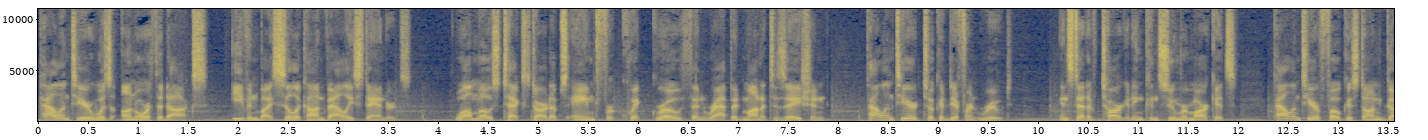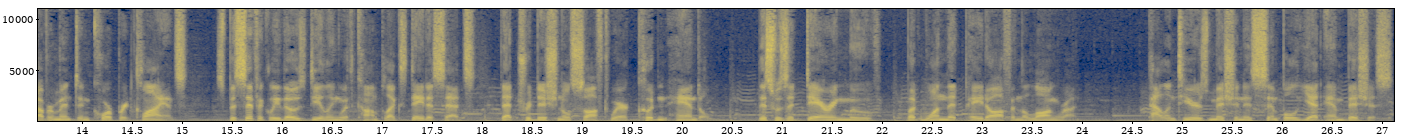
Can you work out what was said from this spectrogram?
Palantir was unorthodox, even by Silicon Valley standards. While most tech startups aimed for quick growth and rapid monetization, Palantir took a different route. Instead of targeting consumer markets, Palantir focused on government and corporate clients, specifically those dealing with complex data sets that traditional software couldn't handle. This was a daring move, but one that paid off in the long run. Palantir's mission is simple yet ambitious.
